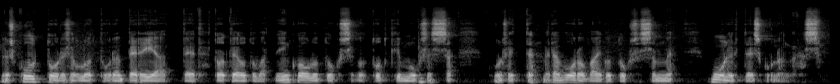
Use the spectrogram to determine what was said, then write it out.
myös kulttuurisen ulottuvuuden periaatteet toteutuvat niin koulutuksessa, tutkimuksessa kuin sitten meidän vuorovaikutuksessamme muun yhteiskunnan kanssa.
